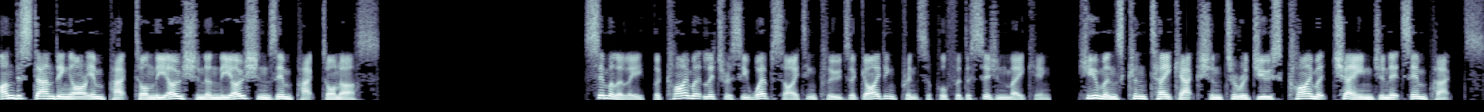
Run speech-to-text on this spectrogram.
understanding our impact on the ocean and the ocean's impact on us. Similarly, the climate literacy website includes a guiding principle for decision making. Humans can take action to reduce climate change and its impacts.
